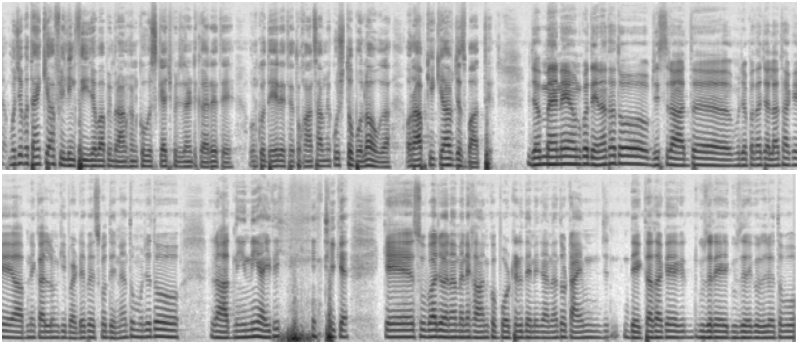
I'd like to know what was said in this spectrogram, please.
अच्छा मुझे बताएँ क्या फीलिंग थी जब आप इमरान खान को वो स्केच प्रेजेंट कर रहे थे, उनको दे रहे थे? तो खान साहब ने कुछ तो बोला होगा, और आपकी क्या जज्बात थे? जब मैंने उनको देना था तो जिस रात मुझे पता चला था कि आपने कल उनकी बर्थडे पे इसको देना है तो मुझे तो रात नींद नहीं आई थी। ठीक है। कि सुबह जो है ना मैंने खान को पोर्ट्रेट देने जाना तो टाइम देखता था कि गुजरे गुजरे गुजरे तो वो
